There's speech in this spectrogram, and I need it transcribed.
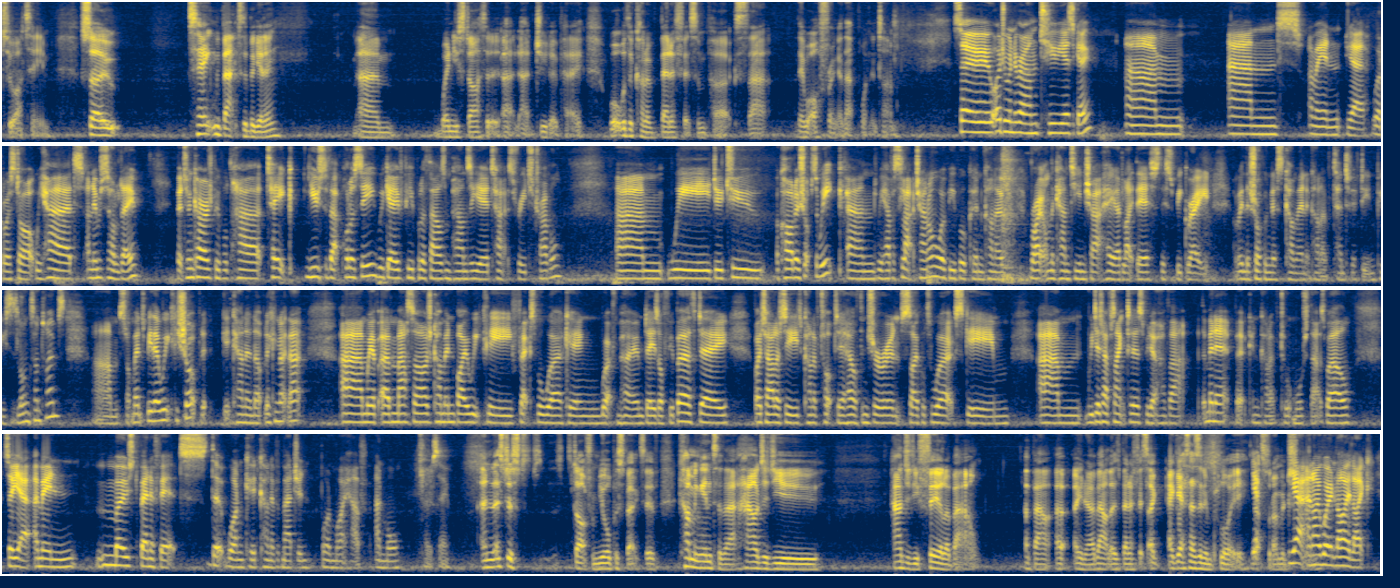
to our team? So take me back to the beginning. Um, when you started at, at JudoPay, what were the kind of benefits and perks that they were offering at that point in time? So I joined around two years ago. Um, and I mean, yeah, where do I start? We had unlimited holiday, but to encourage people to ha- take use of that policy, we gave people a thousand pounds a year tax free to travel. Um, we do two Ocado shops a week, and we have a Slack channel where people can kind of write on the canteen chat, "Hey, I'd like this. This would be great." I mean, the shopping lists come in at kind of ten to fifteen pieces long sometimes. Um, it's not meant to be their weekly shop, but it, can end up looking like that. Um, we have a massage come in bi-weekly, flexible working, work from home, days off your birthday, vitality, kind of top tier health insurance, cycle to work scheme. Um, we did have Sanctus. We don't have that at the minute, but can kind of talk more to that as well. So yeah, I mean, most benefits that one could kind of imagine one might have and more, I would say. And let's just start from your perspective. Coming into that, how did you how did you feel about about uh, you know about those benefits? I, I guess as an employee, that's what I'm interested. Yeah, and. I won't lie, like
